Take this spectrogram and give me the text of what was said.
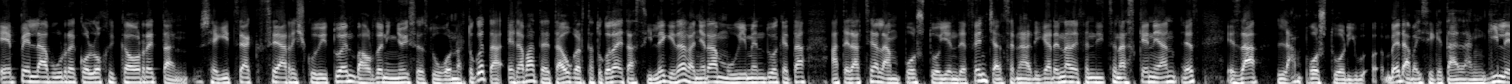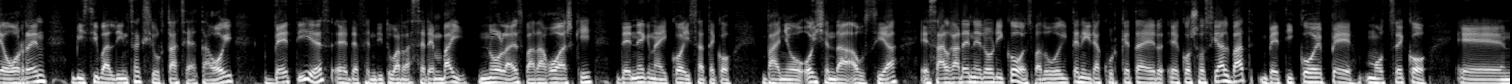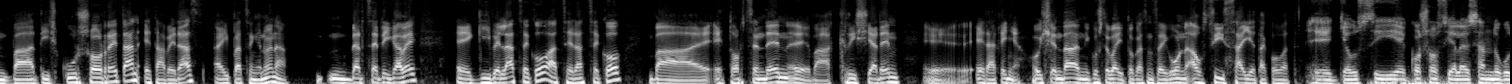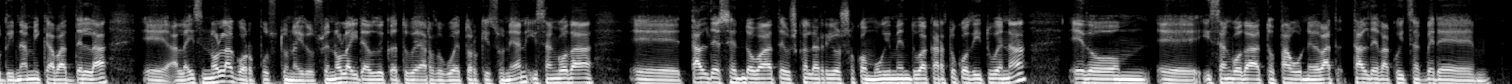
epe labur ekologika horretan segitzeak ze arrisku dituen, ba orden inoiz ez dugu onartuko eta erabat eta gertatuko da eta zilegi da gainera mugimenduek eta ateratzea lanpostu hoien defentsan zen ari garena defenditzen azkenean, ez? Ez da lanpostu hori bera baizik eta langile horren bizi baldintzak ziurtatzea eta hoi beti, ez? E, defenditu bar da zeren bai, nola, ez? Badago aski denek nahikoa izateko, baino hoixen da hauzia, ez algaren eroriko, ez badugu egiten irakurketa er, ekosozial bat betiko epe motzeko e, ba, diskurso horretan, eta beraz, aipatzen genuena, bertzerik gabe, e, gibelatzeko, atzeratzeko, ba, etortzen den e, ba, krisiaren e, eragina. Hoixen da, nik uste bai, tokatzen zaigun, hauzi zaietako bat. E, jauzi ekosoziala esan dugu dinamika bat dela, e, alaiz nola gorpuztu nahi duzu, nola iradukatu behar dugu etorkizunean, izango da e, talde sendo bat Euskal Herri osoko mugimenduak hartuko dituena, edo e, izango da topagune bat talde bakoitzak bere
